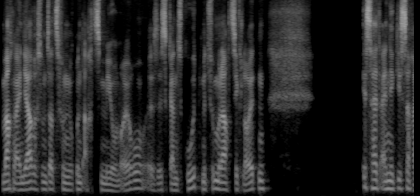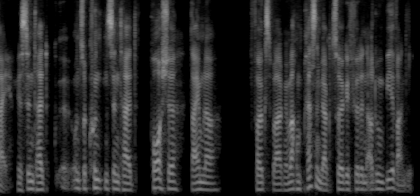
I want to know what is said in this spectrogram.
Machen einen Jahresumsatz von rund 18 Millionen Euro. Es ist ganz gut mit 85 Leuten ist halt eine Gießerei. Wir sind halt, äh, unsere Kunden sind halt Porsche, Daimler, Volkswagen. Wir machen Pressenwerkzeuge für den Automobilwandel.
